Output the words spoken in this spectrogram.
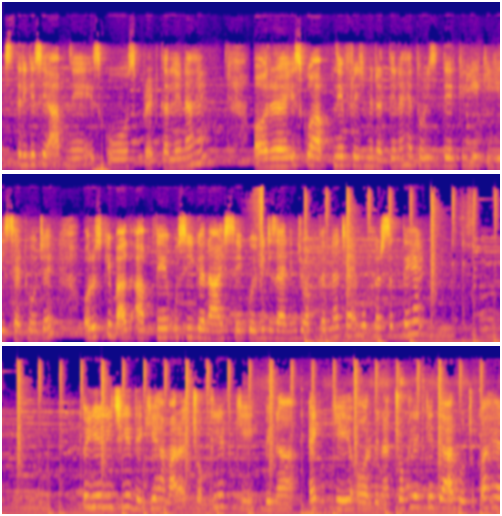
इस तरीके से आपने इसको स्प्रेड कर लेना है और इसको आपने फ्रिज में रख देना है थोड़ी सी देर के लिए कि ये सेट हो जाए और उसके बाद आपने उसी गनाश से कोई भी डिज़ाइनिंग जो आप करना चाहें वो कर सकते हैं। तो ये लीजिए देखिए हमारा चॉकलेट केक बिना एग के और बिना चॉकलेट के तैयार हो चुका है।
